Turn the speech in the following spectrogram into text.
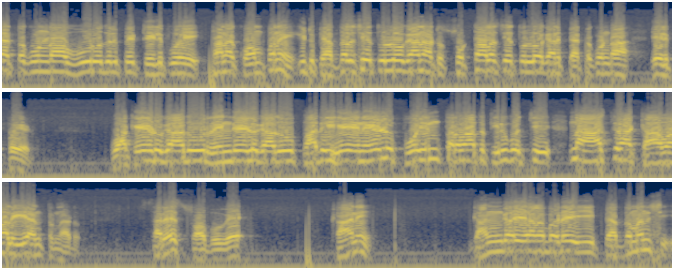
పెట్టకుండా ఊరు వదిలిపెట్టి వెళ్ళిపోయి తన కొంపని ఇటు పెద్దల చేతుల్లో గాని అటు చుట్టాల చేతుల్లో గాని పెట్టకుండా వెళ్ళిపోయాడు. ఒకేడు కాదు రెండేళ్ళు కాదు పదిహేనేళ్ళు పోయిన తర్వాత తిరిగి వచ్చి నా ఆస్తి నాకు కావాలి అంటున్నాడు. సరే సబువే. కాని గంగయ్య అనబడే ఈ పెద్ద మనిషి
